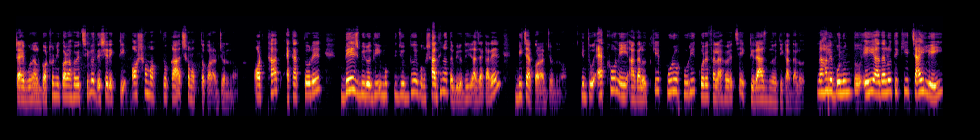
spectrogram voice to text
ট্রাইব্যুনাল গঠনই করা হয়েছিল দেশের একটি অসমাপ্ত কাজ সমাপ্ত করার জন্য। অর্থাৎ একাত্তরের দেশ বিরোধী মুক্তিযুদ্ধ এবং স্বাধীনতা বিরোধী রাজাকারের বিচার করার জন্য। কিন্তু এখন এই আদালতকে পুরোপুরি করে ফেলা হয়েছে একটি রাজনৈতিক আদালত। না হলে বলুন তো, এই আদালতে কি চাইলেই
